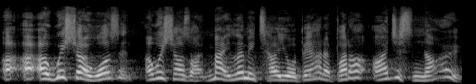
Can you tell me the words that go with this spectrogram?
I, I wish I wasn't. I wish I was like, Mate, let me tell you about it. But I, I just know.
